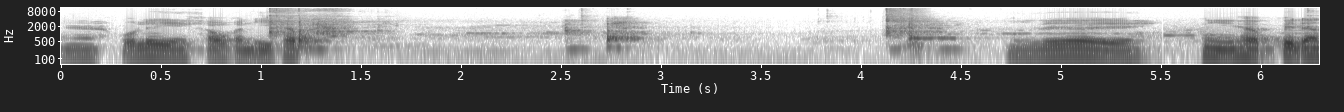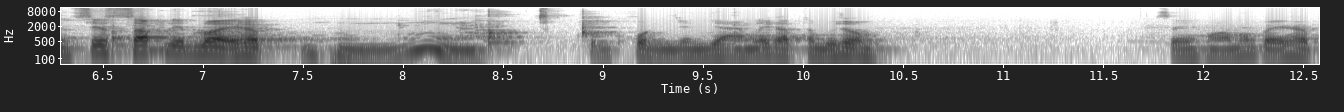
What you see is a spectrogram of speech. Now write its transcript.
นะโคเล่เข้ากันอีกครับนี่เลยนี่ครับเป็นอันเสร็จซับเรียบร้อยครับเป็นคนๆอย่างๆเลยครับท่านผู้ชม ใส่หอมลงไปครับ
